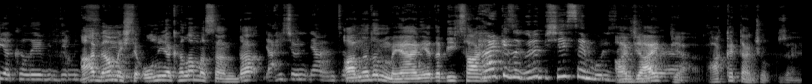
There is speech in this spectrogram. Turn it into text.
yakalayabildiğimi Abi ama düşünüyorum. işte onu yakalamasan da ya hiç ön- yani tabii anladın ki. mı? Yani ya da bir sahne Herkese göre bir şey sembolize ediyor acayip ya. Hakikaten çok güzel. Yani.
